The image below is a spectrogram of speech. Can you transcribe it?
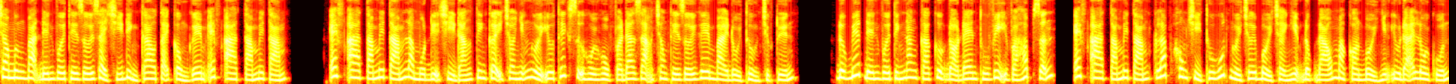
Chào mừng bạn đến với thế giới giải trí đỉnh cao tại cổng game FA88. FA88 là một địa chỉ đáng tin cậy cho những người yêu thích sự hồi hộp và đa dạng trong thế giới game bài đổi thưởng trực tuyến. Được biết đến với tính năng cá cược đỏ đen thú vị và hấp dẫn, FA88 Club không chỉ thu hút người chơi bởi trải nghiệm độc đáo mà còn bởi những ưu đãi lôi cuốn.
